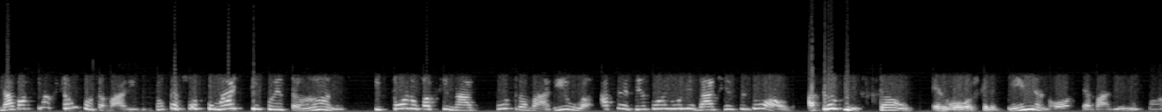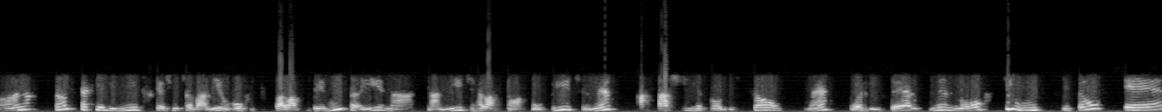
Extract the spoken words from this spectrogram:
da vacinação contra a varíola. Então, pessoas com mais de 50 anos que foram vacinadas contra a varíola apresentam uma imunidade residual. A transmissão, é lógico, é bem menor que a varíola humana, tanto que aquele índice que a gente avalia, ou falar, vê muito aí na, na mídia em relação à Covid, né? A taxa de reprodução, né? O R0, menor que 1. Então, é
